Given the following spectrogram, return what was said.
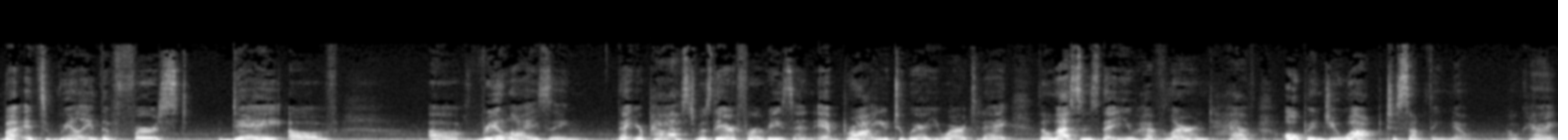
but it's really the first day of of realizing that your past was there for a reason. It brought you to where you are today. The lessons that you have learned have opened you up to something new. Okay?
